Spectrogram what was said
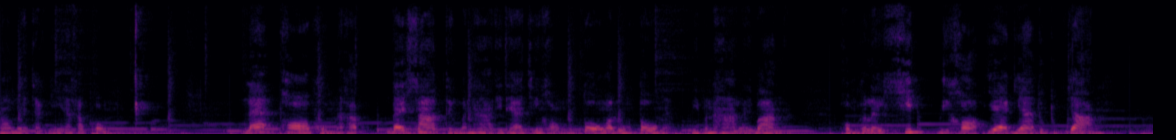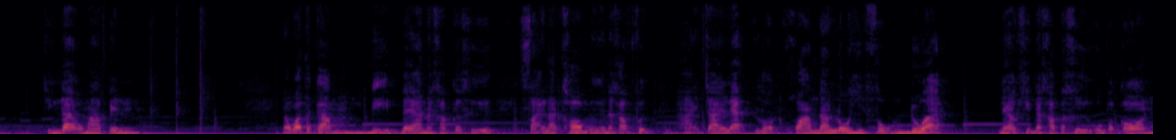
นอกเหนือจากนี้นะครับ ผม และพอผมนะครับได้ทราบถึงปัญหาที่แท้จริงของลุงโต้งว่าลุงโต้งเนี่ยมีปัญหาอะไรบ้าง ผมก็เลยคิดวิเคราะห์แยกแยะทุก ๆอย่าง จึงได้ออกมาเป็น นวัตกรรมบีดแบนนะครับก็คือสายรัดข้อมือนะครับ ฝึกหายใจและลดความดันโลหิตสูงด้วย แนวคิดนะครับก็คืออุปกรณ์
